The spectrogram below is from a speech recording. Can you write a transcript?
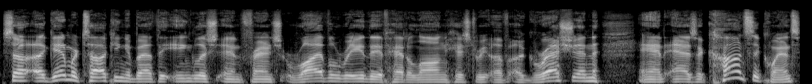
So, again, we're talking about the English and French rivalry. They've had a long history of aggression, and as a consequence,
